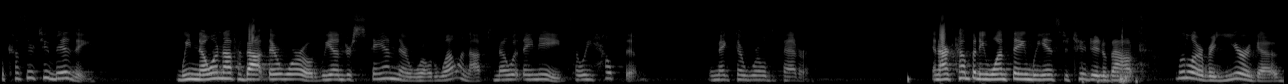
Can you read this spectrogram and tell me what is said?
because they're too busy. We know enough about their world. We understand their world well enough to know what they need, so we help them. We make their worlds better. In our company, one thing we instituted about a little over a year ago,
